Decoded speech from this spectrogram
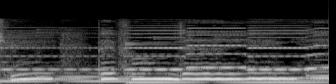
去被风的阴影。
